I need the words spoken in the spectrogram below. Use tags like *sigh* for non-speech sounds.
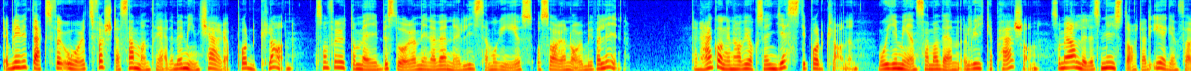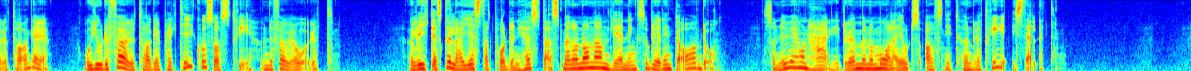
Det har blivit dags för årets första sammanträde med min kära poddklan, som förutom mig består av mina vänner Lisa Moreus och Sara Norby Wallin. Den här gången har vi också en gäst i poddklanen, vår gemensamma vän Ulrika Persson, som är alldeles nystartad egenföretagare och gjorde företagarpraktik hos oss tre under förra året. Ulrika skulle ha gästat podden i höstas, men av någon anledning så blev det inte av då. Så nu är hon här i Drömmen om målarjords avsnitt 103 istället.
